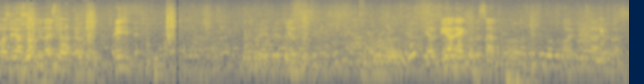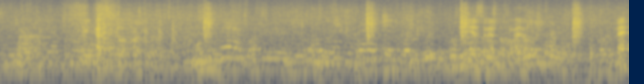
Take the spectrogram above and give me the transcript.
Može još ovdje, ovdje. Priđite. Jel, jel bio neko do sad? Ovaj. I kad si bilo prošle godine? I je se nešto promenilo? Ne?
